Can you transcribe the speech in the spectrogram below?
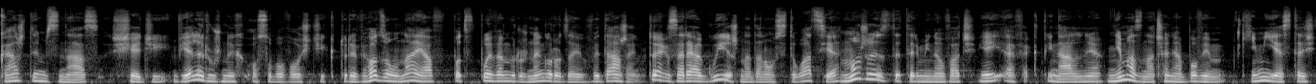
każdym z nas siedzi wiele różnych osobowości, które wychodzą na jaw pod wpływem różnego rodzaju wydarzeń. To, jak zareagujesz na daną sytuację, może zdeterminować jej efekt. Finalnie nie ma znaczenia bowiem, kim jesteś,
